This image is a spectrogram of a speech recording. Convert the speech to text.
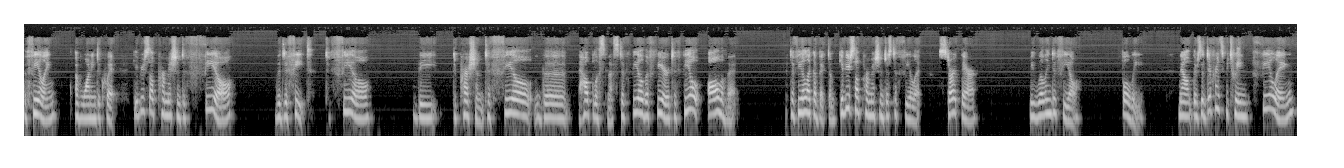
the feeling of wanting to quit Give yourself permission to feel the defeat, to feel the depression, to feel the helplessness, to feel the fear, to feel all of it, to feel like a victim. Give yourself permission just to feel it. Start there. Be willing to feel fully. Now, there's a difference between feeling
